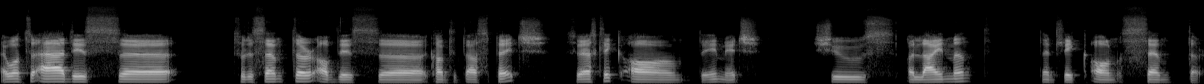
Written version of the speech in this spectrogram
I want to add this uh, to the center of this uh, contact us page. So just click on the image, choose alignment, then click on center,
